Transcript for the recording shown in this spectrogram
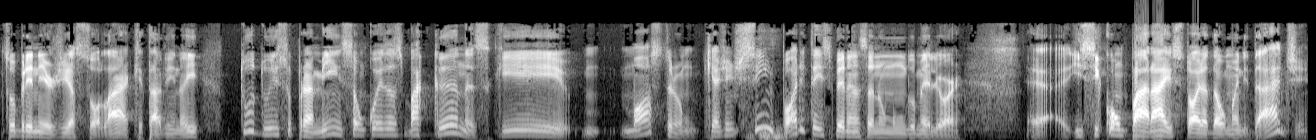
sobre energia solar que está vindo aí, tudo isso para mim são coisas bacanas que mostram que a gente sim pode ter esperança num mundo melhor. É, e se comparar a história da humanidade,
